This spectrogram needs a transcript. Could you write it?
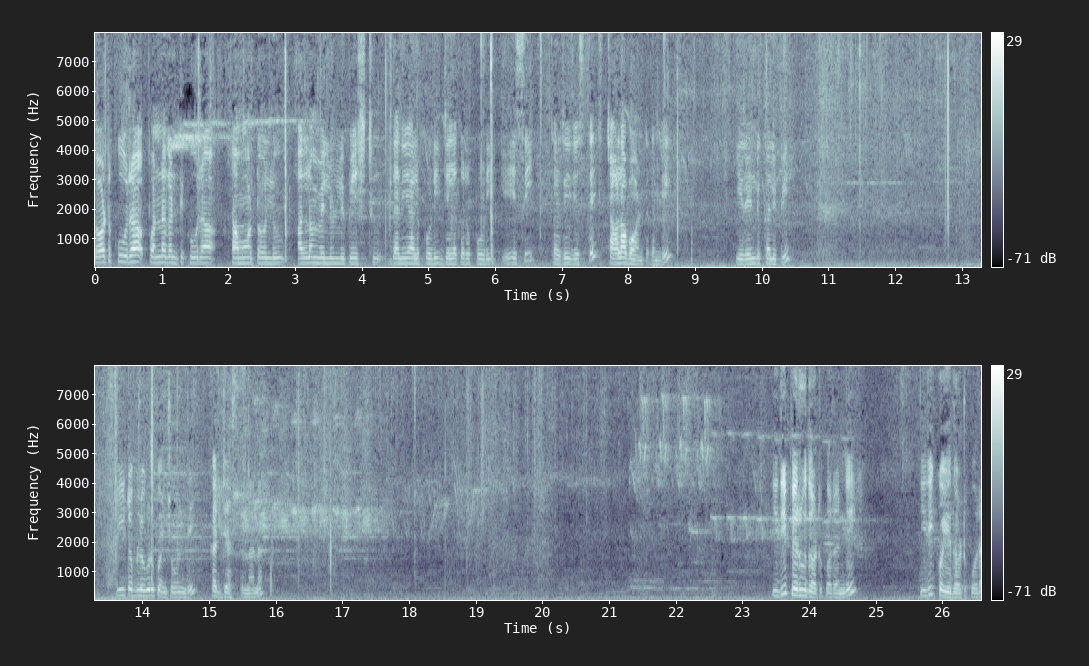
తోటకూర పొన్నగంటి కూర టమాటోలు అల్లం వెల్లుల్లి పేస్ట్ ధనియాల పొడి జీలకర్ర పొడి వేసి కర్రీ చేస్తే చాలా బాగుంటుందండి. ఈ రెండు కలిపి ఈ టబ్లో కూడా కొంచెం ఉంది కట్ చేస్తున్నాను. ఇది పెరుగు తోటకూర అండి ఇది కొయ్య తోటకూర.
